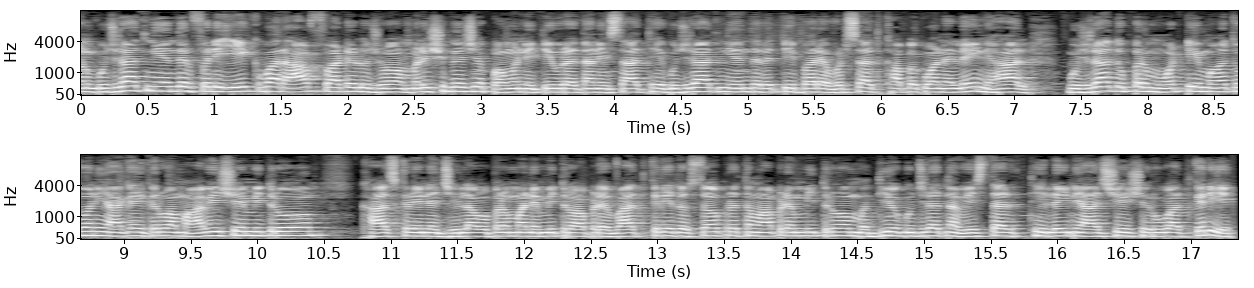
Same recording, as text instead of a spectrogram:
પણ ગુજરાતની અંદર ફરી એકવાર આપ ફાટેલું જોવા મળી શકે છે. પવનની તીવ્રતાની સાથે ગુજરાતની અંદર અતિ ભારે વરસાદ ખાબકવાને લઈને હાલ ગુજરાત ઉપર મોટી મહત્વની આગાહી કરવામાં આવી છે મિત્રો. ખાસ કરીને જિલ્લાઓ પ્રમાણે મિત્રો આપણે વાત કરીએ તો સૌપ્રથમ આપણે મિત્રો મધ્ય ગુજરાતના વિસ્તારથી લઈને આજે શરૂઆત કરીએ,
